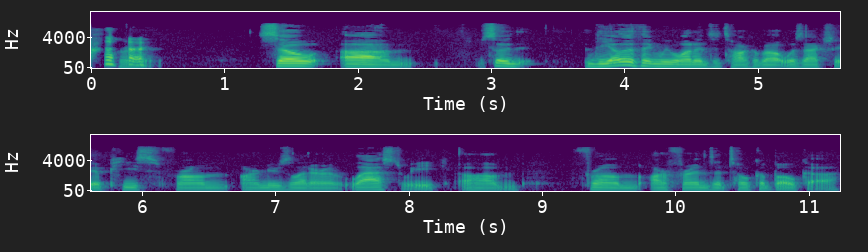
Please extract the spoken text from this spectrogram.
Right. So, um, so the other thing we wanted to talk about was actually a piece from our newsletter last week um, from our friends at Toca Boca.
